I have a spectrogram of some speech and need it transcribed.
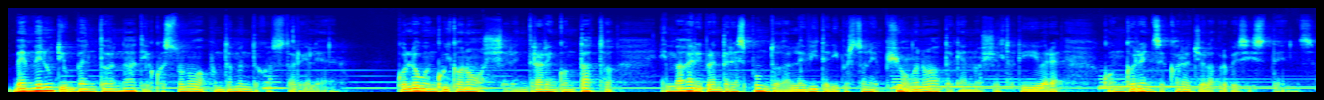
Benvenuti o bentornati a questo nuovo appuntamento con Storia Aliena, quel luogo in cui conoscere, entrare in contatto e magari prendere spunto dalle vite di persone più o meno note che hanno scelto di vivere con coerenza e coraggio la propria esistenza.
